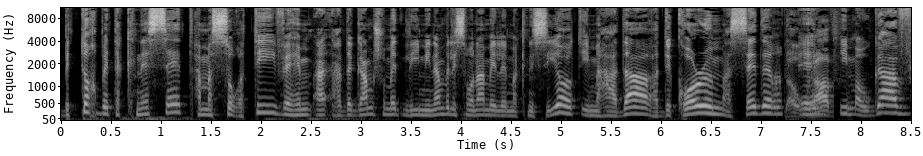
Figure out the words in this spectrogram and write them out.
בתוך בית הכנסת המסורתי, והדגם שעומד לימינם ולשמאלם אלה הם הכנסיות, עם ההדר, הדקורום, הסדר, העוגב. אה, עם העוגב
